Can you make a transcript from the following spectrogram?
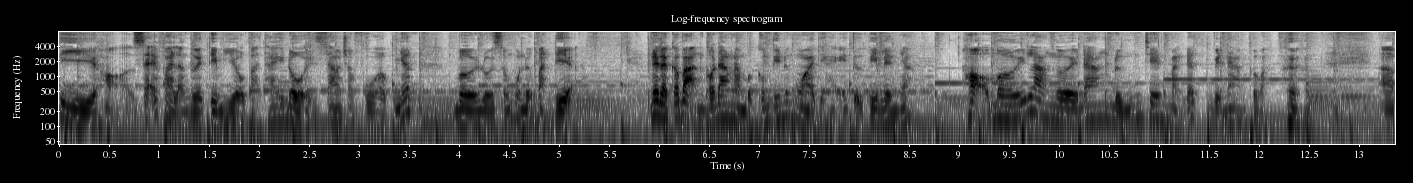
thì họ sẽ phải là người tìm hiểu và thay đổi sao cho phù hợp nhất với lối sống của nước bản địa. Nên là các bạn có đang làm ở công ty nước ngoài thì hãy tự tin lên nhé. Họ mới là người đang đứng trên mảnh đất Việt Nam cơ mà. à,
